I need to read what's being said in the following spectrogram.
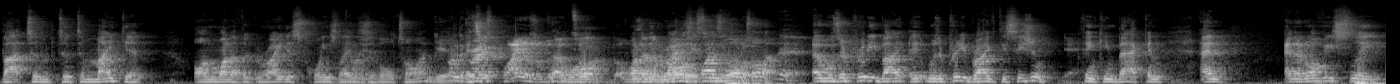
But to, to, to make it on one of the greatest Queenslanders of all time, Yeah. One of the It's greatest players of all well, time. one He's of the an greatest players of all time. Yeah. It was a pretty ba- it was a pretty brave decision. Yeah. Thinking back, and and and it obviously hi-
